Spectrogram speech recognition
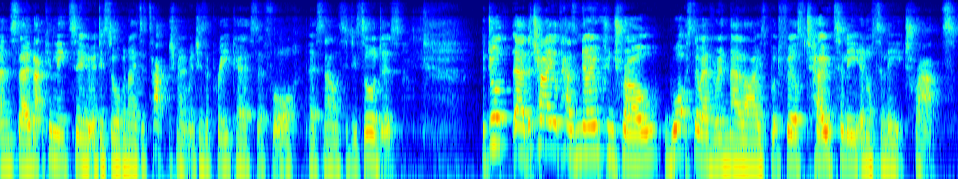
And so that can lead to a disorganized attachment, which is a precursor for personality disorders. The, uh, the child has no control whatsoever in their lives, but feels totally and utterly trapped.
